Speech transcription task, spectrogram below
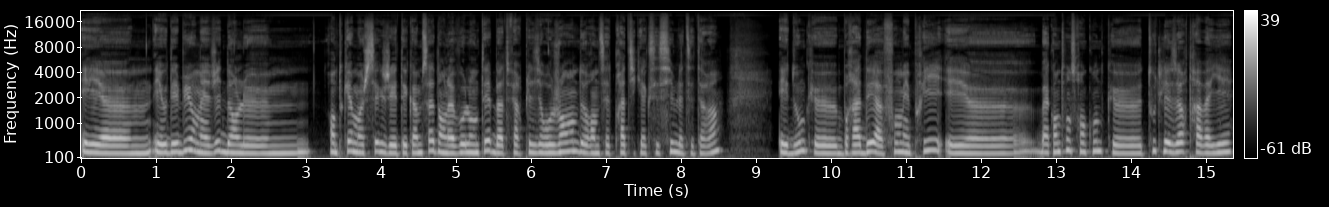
Et, euh, et, au début, on est vite dans le... En tout cas, moi, je sais que j'ai été comme ça, dans la volonté bah, de faire plaisir aux gens, de rendre cette pratique accessible, etc. Et donc, euh, brader à fond mes prix. Et bah, quand on se rend compte que toutes les heures travaillées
